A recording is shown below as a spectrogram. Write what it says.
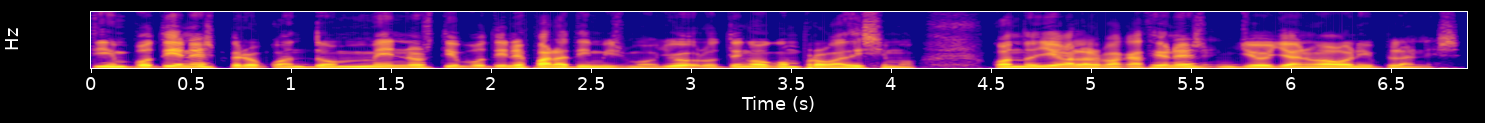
tiempo tienes, pero cuando menos tiempo tienes para ti mismo. Yo lo tengo comprobadísimo. Cuando llegan las vacaciones, yo ya no hago ni planes.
